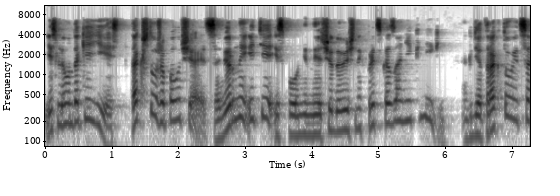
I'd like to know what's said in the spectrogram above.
если он таки есть, так что же получается, верны и те исполненные чудовищных предсказаний книги, где трактуется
